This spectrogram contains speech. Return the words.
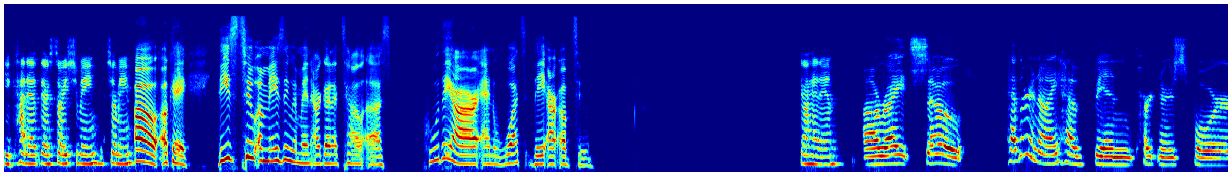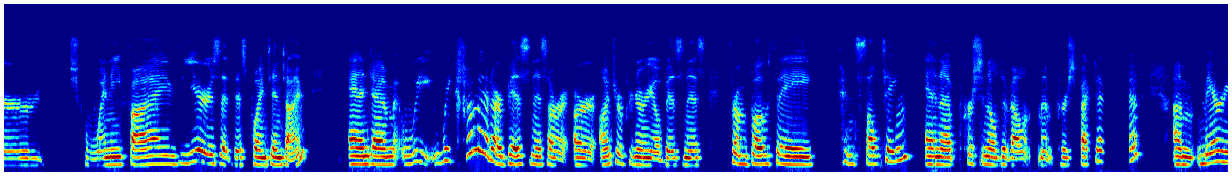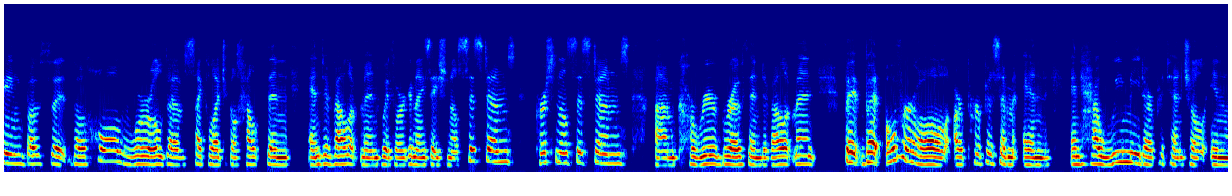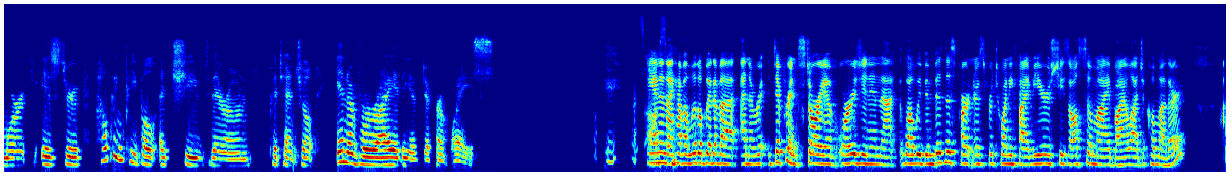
You cut out there. Sorry, Charmaine. Charmaine. Oh, okay. These two amazing women are going to tell us who they are and what they are up to. Go ahead, Anne. All right. So, Heather and I have been partners for 25 years at this point in time and um, we we come at our business our our entrepreneurial business from both a consulting and a personal development perspective. Um, marrying both the, the whole world of psychological health and, and development with organizational systems, personal systems, um, career growth and development, but but overall our purpose and, and and how we meet our potential in work is through helping people achieve their own potential in a variety of different ways okay that's awesome. Anne and I have a little bit of a, an, a different story of origin in that while we've been business partners for 25 years, she's also my biological mother.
